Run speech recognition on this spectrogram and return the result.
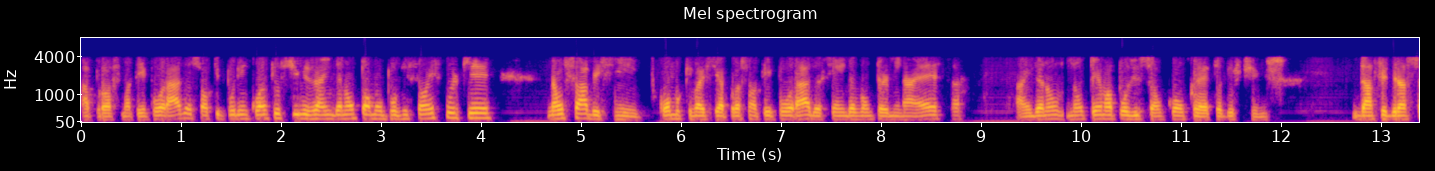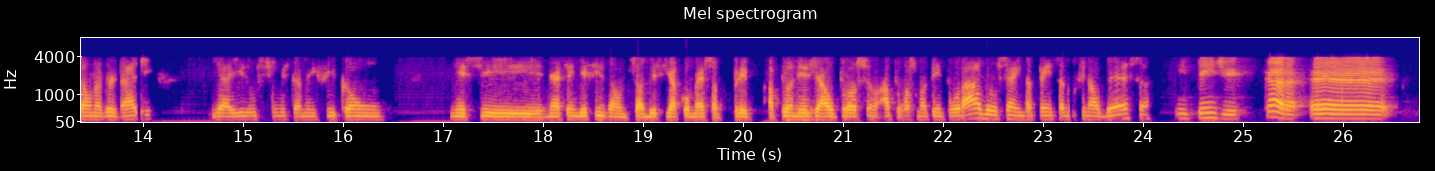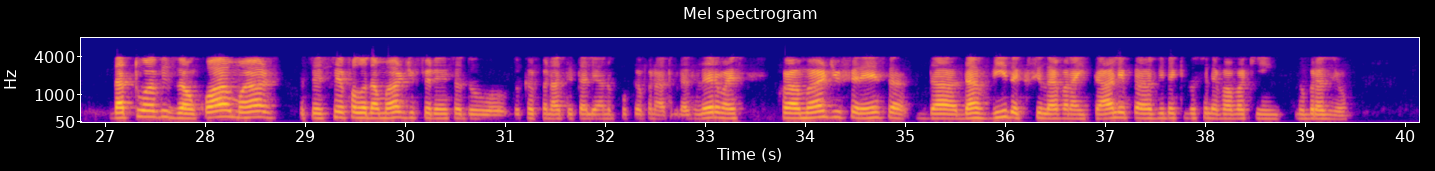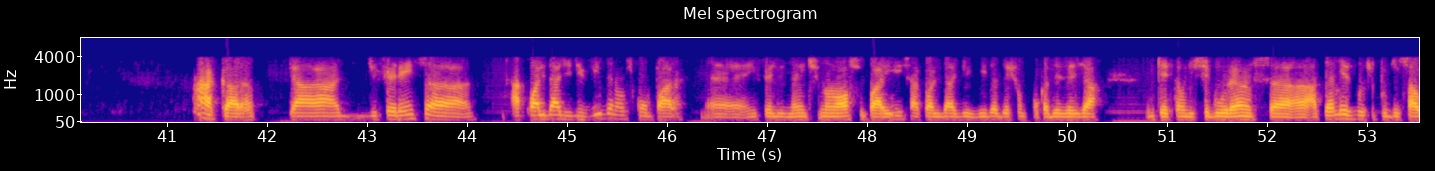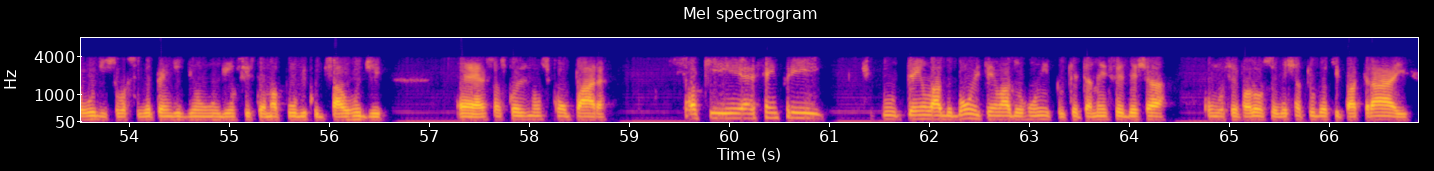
a próxima temporada, só que por enquanto os times ainda não tomam posições porque não sabem se como que vai ser a próxima temporada, se ainda vão terminar essa, ainda não, não tem uma posição concreta dos times, da federação, na verdade, e aí os times também ficam nesse nessa indecisão de saber se já começa a, pre, a planejar o próximo, a próxima temporada ou se ainda pensa no final dessa. Entendi. Cara, é, da tua visão, qual é o maior você falou da maior diferença do, do campeonato italiano para o campeonato brasileiro, mas qual é a maior diferença da, da vida que se leva na Itália para a vida que você levava aqui no Brasil? Ah, cara, a diferença, a qualidade de vida não se compara. É, infelizmente, no nosso país, a qualidade de vida deixa um pouco a desejar em questão de segurança, até mesmo tipo de saúde, se você depende de um, de um sistema público de saúde, é, essas coisas não se comparam. Só que é sempre tipo, tem um lado bom e tem um lado ruim, porque também você deixa, como você falou, você deixa tudo aqui para trás.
